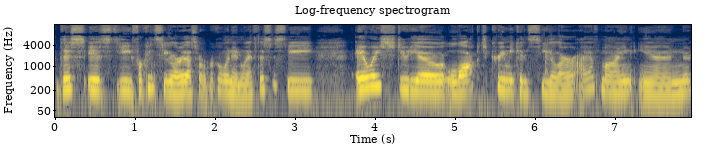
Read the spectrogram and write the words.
This is the, for concealer, that's what we're going in with. This is the AOA Studio Locked Creamy Concealer. I have mine in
